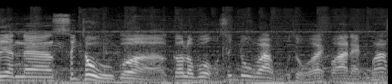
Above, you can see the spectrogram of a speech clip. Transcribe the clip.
viên à, xích thủ của câu lạc bộ xích đu vàng vũ rổ này hòa đẹp quá.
